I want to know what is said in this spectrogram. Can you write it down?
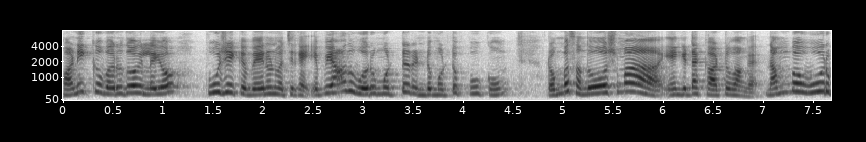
பனிக்கு வருதோ இல்லையோ பூஜைக்கு வேணும்னு வச்சுருக்கேன். எப்பயாவது ஒரு மொட்டு ரெண்டு மொட்டு பூக்கும். ரொம்ப சந்தோஷமாக என்கிட்ட காட்டுவாங்க. நம்ம ஊர்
